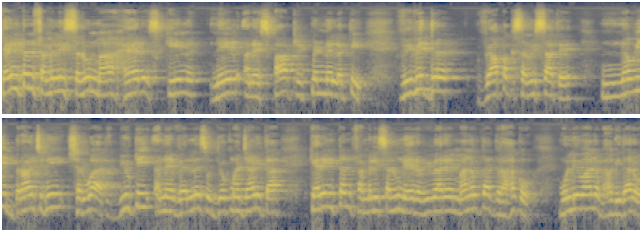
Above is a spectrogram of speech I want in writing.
કેરિંગ્ટન ફેમિલી સલૂનમાં હેર, સ્કિન નેલ અને સ્પા ટ્રીટમેન્ટને લગતી વિવિધ વ્યાપક સર્વિસ સાથે નવી બ્રાન્ચની શરૂઆત બ્યુટી અને વેલનેસ ઉદ્યોગમાં જાણીતા કેરિંગ્ટન ફેમિલી સલૂને રવિવારે માનવતા ગ્રાહકો, મૂલ્યવાન ભાગીદારો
